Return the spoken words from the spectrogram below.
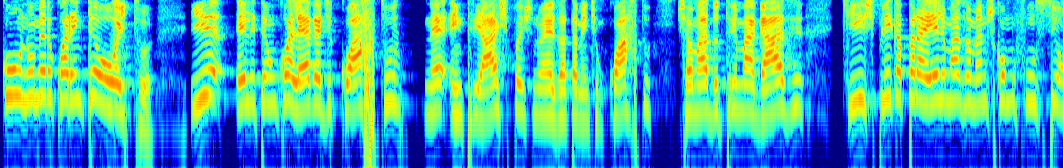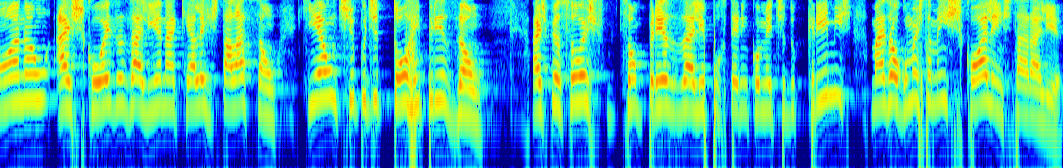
com o número 48. E ele tem um colega de quarto, né, entre aspas, não é exatamente um quarto, chamado Trimagazi, que explica para ele mais ou menos como funcionam as coisas ali naquela instalação, que é um tipo de torre prisão. As pessoas são presas ali por terem cometido crimes, mas algumas também escolhem estar ali.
